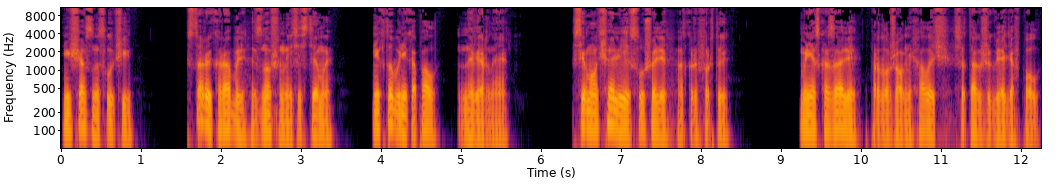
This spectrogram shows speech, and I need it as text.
Несчастный случай. Старый корабль, изношенные системы. Никто бы не копал, наверное. Все молчали и слушали, открыв рты. «Мне сказали», — продолжал Михалыч, все так же глядя в пол,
